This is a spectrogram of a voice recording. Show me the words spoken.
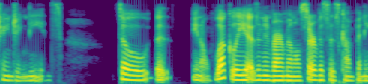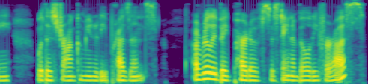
changing needs. So the you know, luckily, as an environmental services company with a strong community presence, a really big part of sustainability for us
